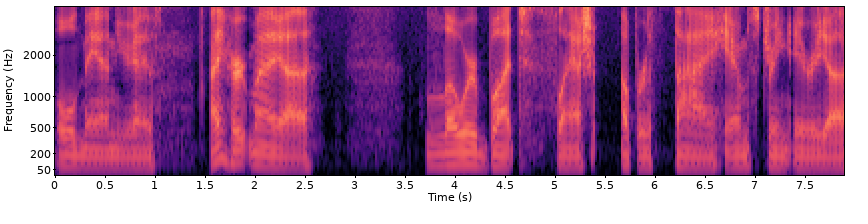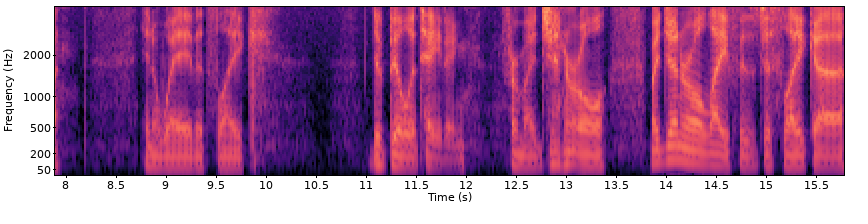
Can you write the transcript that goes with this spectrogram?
old man, you guys. I hurt my uh, lower butt slash upper thigh hamstring area in a way that's like debilitating for my general my general life is just like uh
